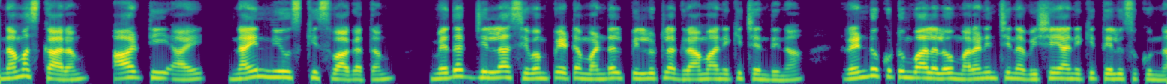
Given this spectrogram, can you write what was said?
నమస్కారం ఆర్టీఐ నైన్ న్యూస్కి స్వాగతం. మెదక్ జిల్లా శివంపేట మండల్ పిల్లుట్ల గ్రామానికి చెందిన రెండు కుటుంబాలలో మరణించిన విషయానికి తెలుసుకున్న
